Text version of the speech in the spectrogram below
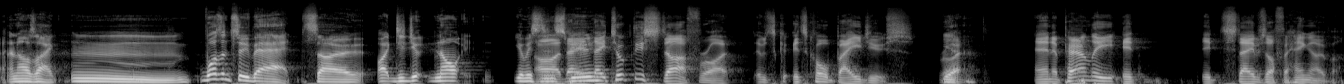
and I was like, mm, wasn't too bad. So, I did you know your missus Uh, didn't they, they took this stuff, right? It was, it's called Bae juice, right? Yeah. And apparently it it staves off a hangover.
